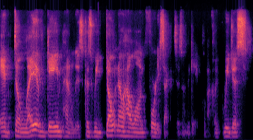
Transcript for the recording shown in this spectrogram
and delay of game penalties because we don't know how long 40 seconds is on the game clock. Like we just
